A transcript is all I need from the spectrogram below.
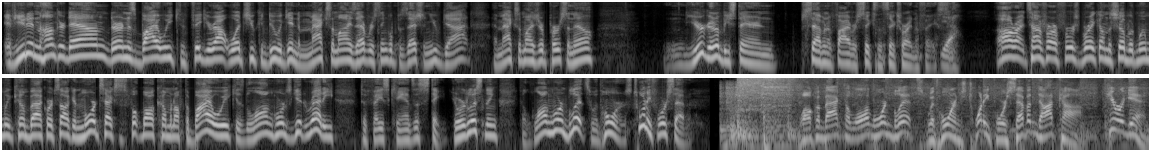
if you didn't hunker down during this bye week and figure out what you can do again to maximize every single possession you've got and maximize your personnel, you're going to be staring seven and five or six and six right in the face. Yeah. All right, time for our first break on the show. But when we come back, we're talking more Texas football coming off the bye week as the Longhorns get ready to face Kansas State. You're listening to Longhorn Blitz with Horns 24 7. Welcome back to Longhorn Blitz with horns247.com. Here again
